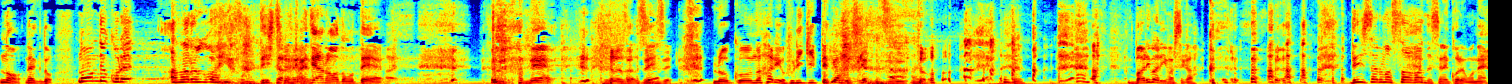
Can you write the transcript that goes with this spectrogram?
の、だけど、なんでこれ、アナログ版やのにデジタルって書いてあろうと思って、ね、田中さん先生、録音の針を振り切ってるんですけど、ずっと。あ、バリバリ言いましたか？デジタルマスター版ですね、これもね。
